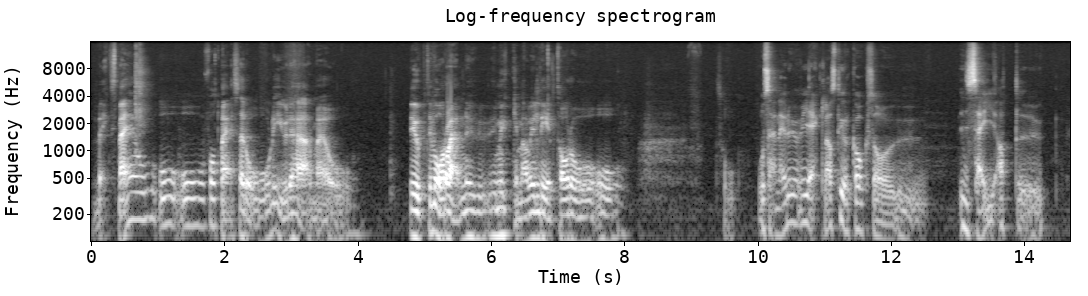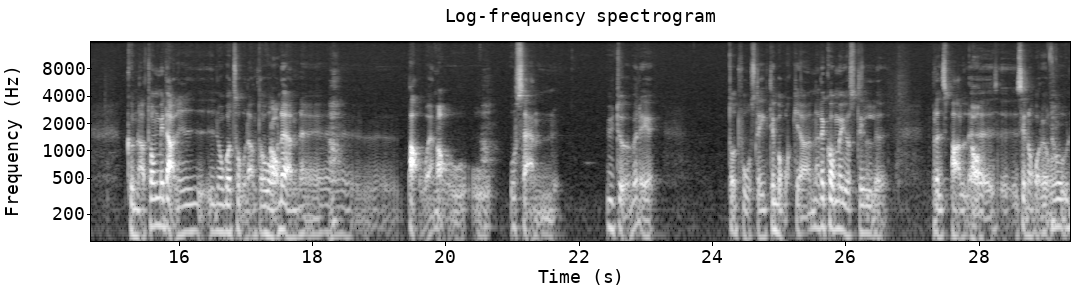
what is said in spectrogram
växt med och, och, och fått med sig då. Och det är ju det här med att det är upp till var och en hur, hur mycket man vill delta då och, och så. Och sen är det ju en jäkla styrka också eh, i sig att eh, kunna ta medalj i, i något sådant och ha Ja. den eh, powern. Ja. Och, och, och sen utöver det ta två steg tillbaka när det kommer just till eh, prispall Ja. eh, och.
